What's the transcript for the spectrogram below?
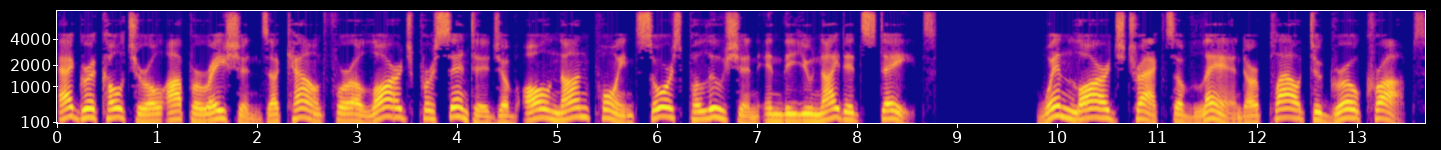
Agricultural operations account for a large percentage of all non-point source pollution in the United States. When large tracts of land are plowed to grow crops,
